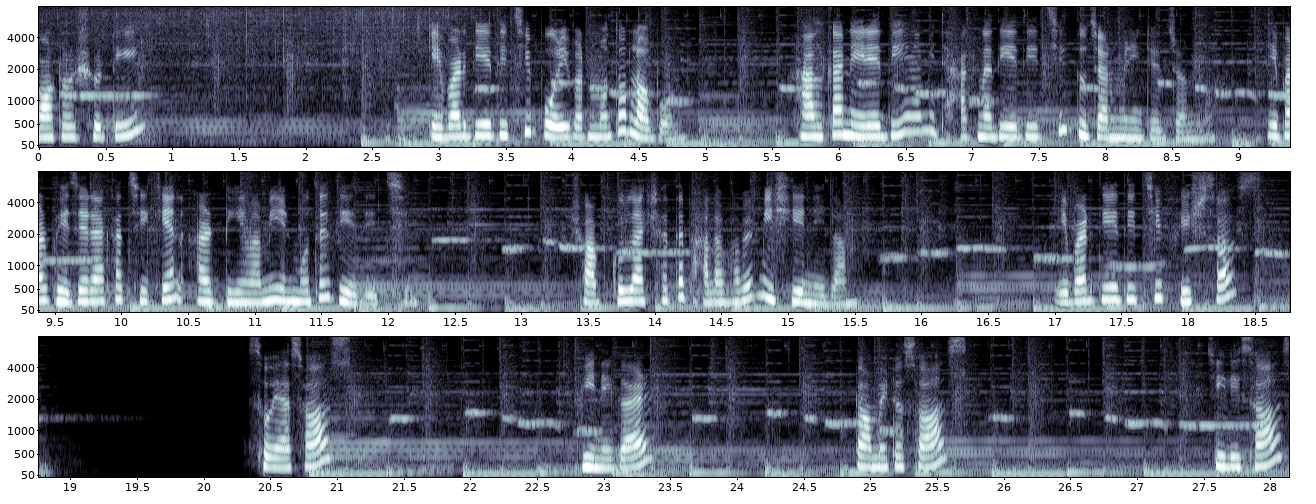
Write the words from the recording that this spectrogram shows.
মটরশুঁটি। এবার দিয়ে দিচ্ছি পরিমাণ মতো লবণ। হালকা নেড়ে দিয়ে আমি ঢাকনা দিয়ে দিচ্ছি দু চার মিনিটের জন্য। এবার ভেজে রাখা চিকেন আর ডিম আমি এর মধ্যে দিয়ে দিচ্ছি। সবগুলো একসাথে ভালোভাবে মিশিয়ে নিলাম। এবার দিয়ে দিচ্ছি fish sauce, soya sauce, vinegar, tomato sauce, chilli sauce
